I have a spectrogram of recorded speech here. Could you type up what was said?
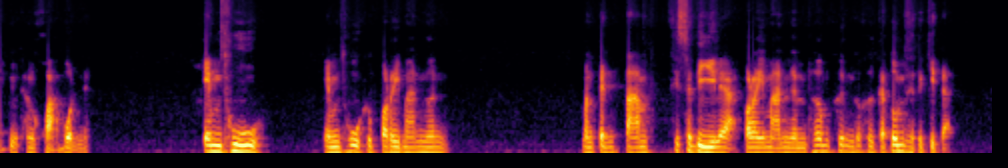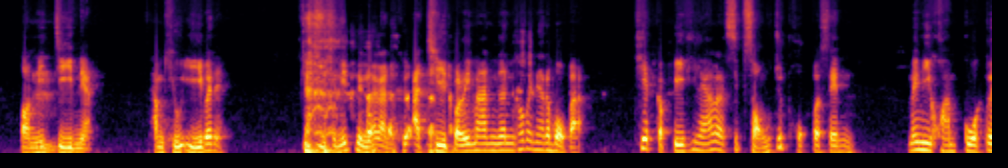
กๆ อยู่ทางขวาบนเนี่ย M2 M2 คือปริมาณเงิน มันเป็นตามทฤษฎีเลยอะปริมาณเงินเพิ่มขึ้นก็คือกระตุ้นเศรษฐกิจอะตอนนี้จีนเนี่ยทำ QE ป่ะเนี่ย QE ชนิดหนึ่งแล้วกัน คืออัดฉีดปริมาณเงินเข้าไปในระบบอะเทียบกับปีที่แล้วแบบสิบสองจุดหกเปอร์เซ็นไม่มีความกลัวเกร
